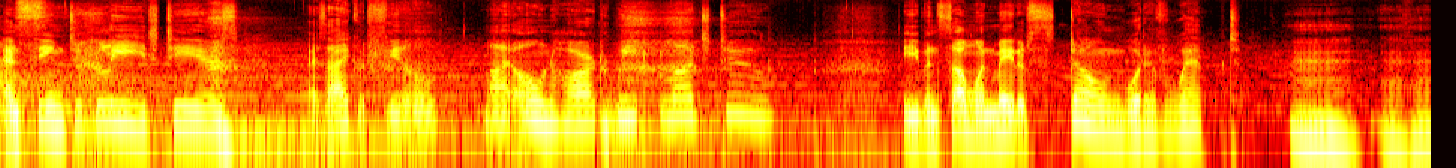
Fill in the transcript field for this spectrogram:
and seemed to bleed tears, as I could feel my own heart weep blood too. Even someone made of stone would have wept. Mm, mm-hmm.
